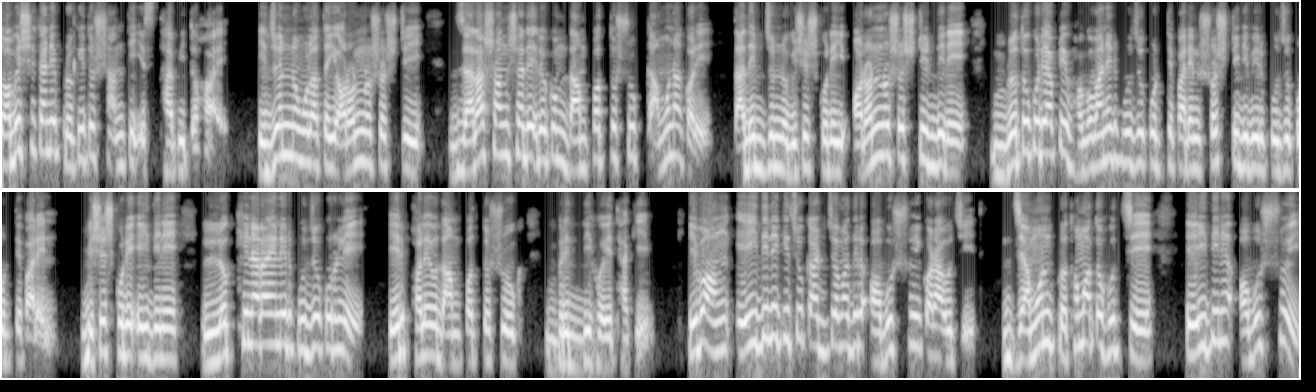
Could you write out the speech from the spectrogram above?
তবে সেখানে প্রকৃত শান্তি স্থাপিত হয়। এজন্য মূলত এই অরণ্য ষষ্ঠী যারা সংসারে এরকম দাম্পত্য সুখ কামনা করে, তাদের জন্য বিশেষ করে এই অরণ্য ষষ্ঠীর দিনে ব্রত করে আপনি ভগবানের পুজো করতে পারেন, ষষ্ঠী দেবীর পুজো করতে পারেন। বিশেষ করে এই দিনে লক্ষ্মী নারায়ণের পুজো করলে এর ফলেও দাম্পত্য সুখ বৃদ্ধি হয়ে থাকে। এবং এই দিনে কিছু কার্য আমাদের অবশ্যই করা উচিত। যেমন প্রথমত হচ্ছে, এই দিনে অবশ্যই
